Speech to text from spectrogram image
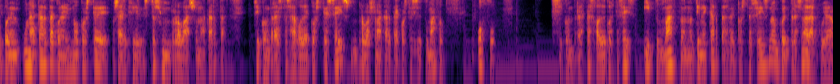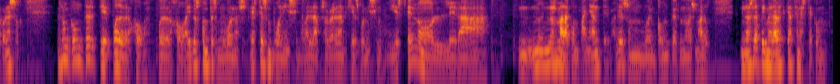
ponen una carta con el mismo coste, o sea, es decir, esto es un robas una carta. Si contrarrestas algo de coste 6, robas una carta de coste 6 de tu mazo. Ojo, si contrarrestas algo de coste 6 y tu mazo no tiene cartas de coste 6, no encuentras nada, cuidado con eso. Es un counter que puede ver juego, puede ver juego. Hay dos counters muy buenos. Este es buenísimo, ¿vale? El absorber energía es buenísimo. Y este no le da... No, no es mal acompañante, ¿vale? Es un buen counter, no es malo. No es la primera vez que hacen este counter.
